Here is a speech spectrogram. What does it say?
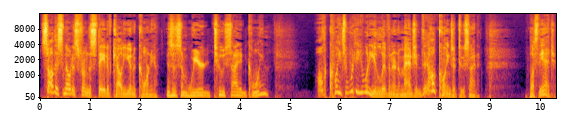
Saw this notice from the state of Cal Unicornia. This is some weird two sided coin. All coins. What do you? What do you live in and imagine? All coins are two sided. Plus the edge.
